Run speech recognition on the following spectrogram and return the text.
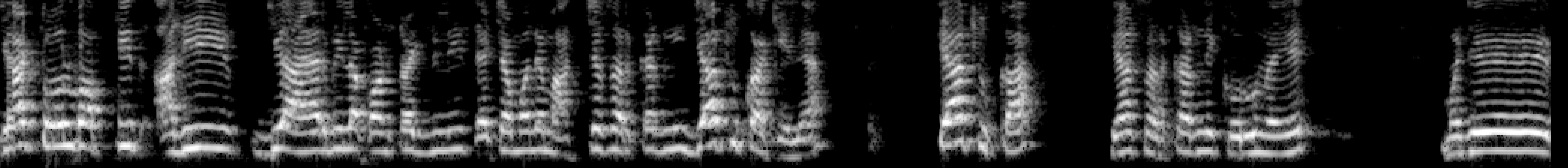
ज्या टोल बाबतीत आधी जी आय ला कॉन्ट्रॅक्ट दिली त्याच्यामध्ये मागच्या सरकारनी ज्या चुका केल्या त्या चुका या सरकारने करू नयेत म्हणजे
